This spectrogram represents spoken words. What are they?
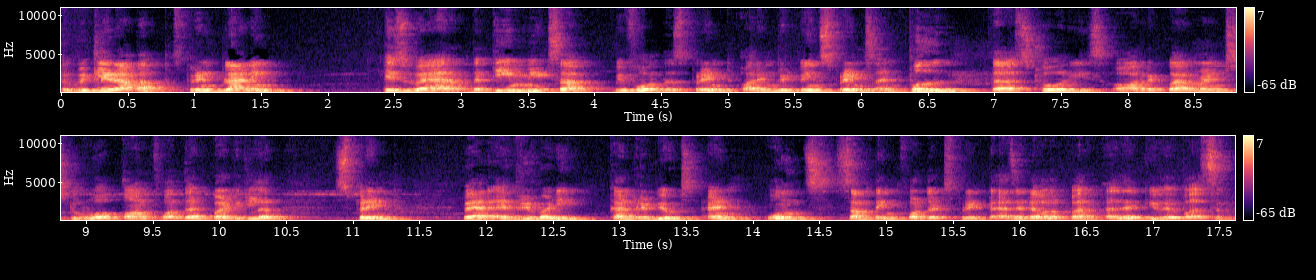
To quickly wrap up, sprint planning is where the team meets up before the sprint or in between sprints and pull the stories or requirements to work on for that particular sprint where everybody contributes and owns something for that sprint as a developer, as a QA person.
